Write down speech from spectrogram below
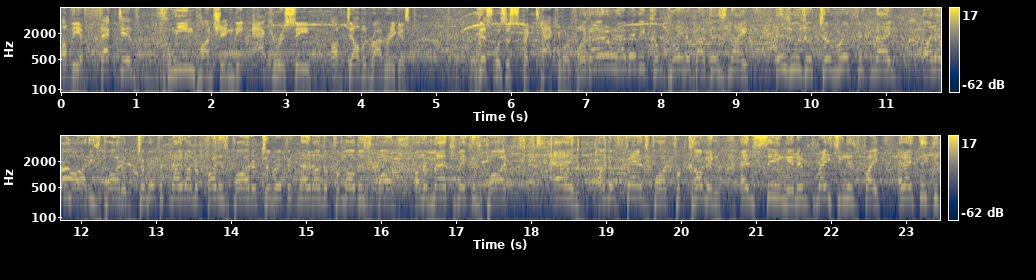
of the effective, clean punching, the accuracy of Delvin Rodriguez. This was a spectacular fight. Look, I don't have any complaint about this night. This was a terrific night on everybody's part, a terrific night on the fighter's part, a terrific night on the promoter's part, on the matchmaker's part, and on the fans' part for coming and seeing and embracing this fight. And I think the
